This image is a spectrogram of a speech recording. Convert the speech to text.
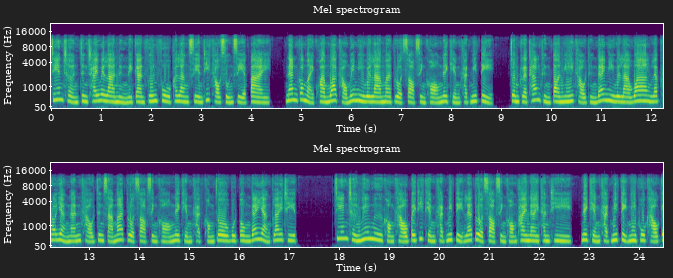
เจี้ยนเฉินจึงใช้เวลาหนึ่งในการฟื้นฟูพลังเซียนที่เขาสูญเสียไป นั่นก็หมายความว่าเขาไม่มีเวลามาตรวจสอบสิ่งของในเข็มขัดมิติ จนกระทั่งถึงตอนนี้เขาถึงได้มีเวลาว่าง และเพราะอย่างนั้นเขาจึงสามารถตรวจสอบสิ่งของในเข็มขัดของโจบูตงได้อย่างใกล้ชิด จียนเฉิงยื่นมือของเขาไปที่เข็มขัดมิติและตรวจสอบสิ่งของภายในทันที ในเข็มขัดมิติมีภูเขาแก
